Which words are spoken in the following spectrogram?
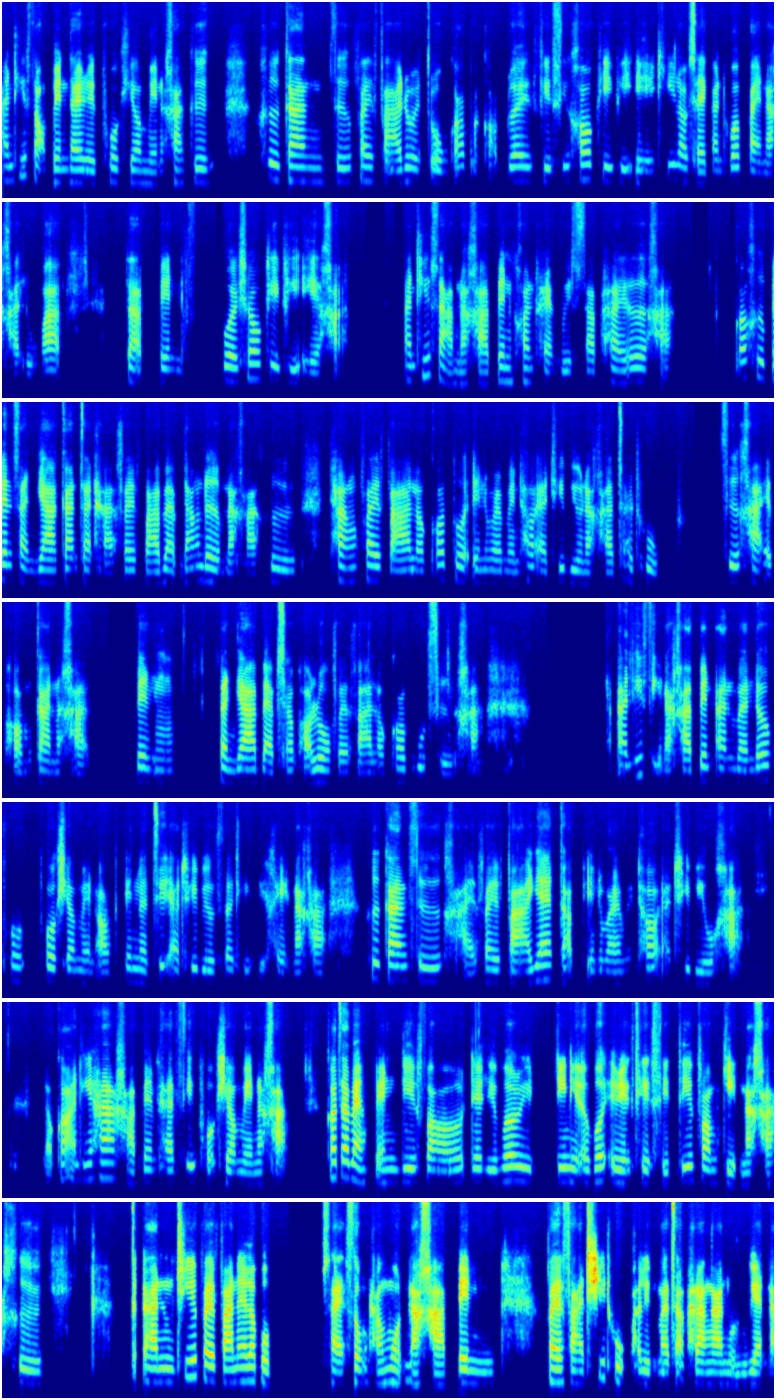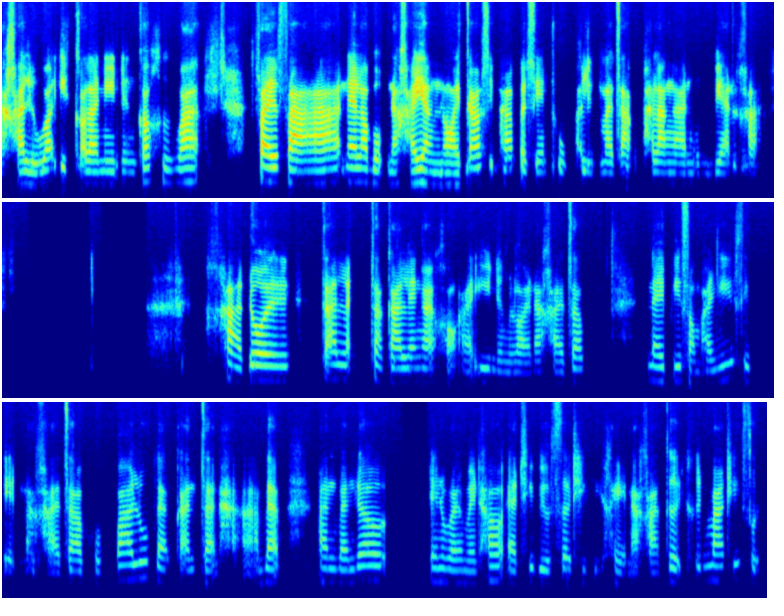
อันที่ 2 เป็น Direct Procurement ค่ะ คือ คือการซื้อไฟฟ้าโดยตรงก็ประกอบด้วย Physical PPA ที่เราใช้กันทั่วไปนะคะ หรือว่าจะเป็น Virtual PPA ค่ะ อันที่ 3 นะคะ เป็น Contract with Supplier ค่ะก็คือเป็นสัญญาการจัดหาไฟฟ้าแบบดั้งเดิมนะคะ คือทั้งไฟฟ้าแล้วก็ตัว Environmental Attribute นะคะ จะถูกซื้อขายพร้อมกันค่ะ เป็นสัญญาแบบเฉพาะโรงไฟฟ้าแล้วก็ผู้ซื้อค่ะ อันที่4นะคะ เป็น Unbundled Procurement of Energy Attribute Certificate นะคะ คือการซื้อขายไฟฟ้าแยกกับ Environmental Attribute ค่ะ แล้วก็อันที่5ค่ะ เป็น Passive Procurement นะคะ ก็จะแบ่งเป็น Default Delivery Renewable Electricity from Grid นะคะ คือ การที่ไฟฟ้าในระบบสายส่งทั้งหมดนะคะ เป็น ไฟฟ้าที่ถูกผลิตมาจากพลังงานหมุนเวียนนะคะ หรือว่าอีกกรณีหนึ่งก็คือว่าไฟฟ้าในระบบนะคะ อย่างน้อย 95%ถูกผลิตมาจากพลังงานหมุนเวียนค่ะ ค่ะ โดยการจากการรายงานของ RE 100 นะคะ จะในปี 2021 นะคะ จะพบว่ารูปแบบการจัดหาแบบ Unbundled Environmental Attribute Certificate นะคะ เกิดขึ้นมากที่สุด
